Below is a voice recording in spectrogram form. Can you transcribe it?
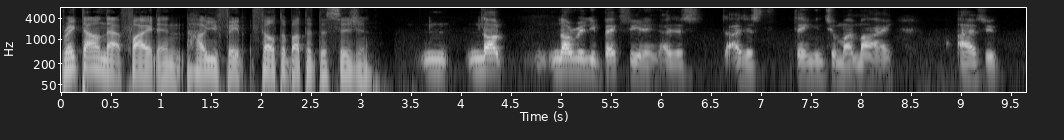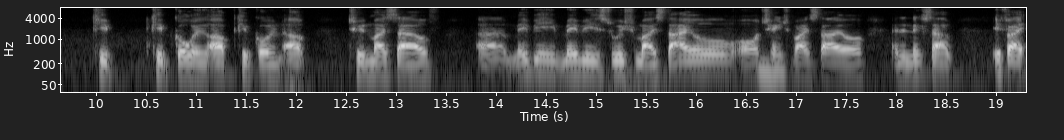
Break down that fight and how you fe- felt about the decision. N- not not really big feeling. I just I just think into my mind. I have to keep keep going up, keep going up, tune myself. Uh, maybe maybe switch my style or change my style, and the next time, if I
